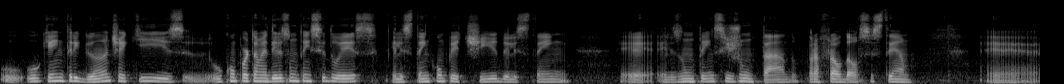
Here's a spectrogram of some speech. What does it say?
O, o que é intrigante é que o comportamento deles não tem sido esse. Eles têm competido, eles têm é, eles não têm se juntado para fraudar o sistema. É,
